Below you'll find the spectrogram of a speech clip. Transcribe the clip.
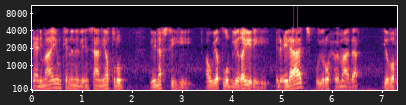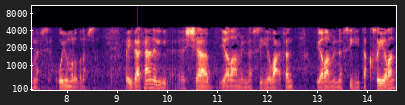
يعني ما يمكن أن الإنسان يطلب لنفسه أو يطلب لغيره العلاج ويروح ماذا؟ يضر نفسه ويمرض نفسه. فإذا كان الشاب يرى من نفسه ضعفا ويرى من نفسه تقصيرا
